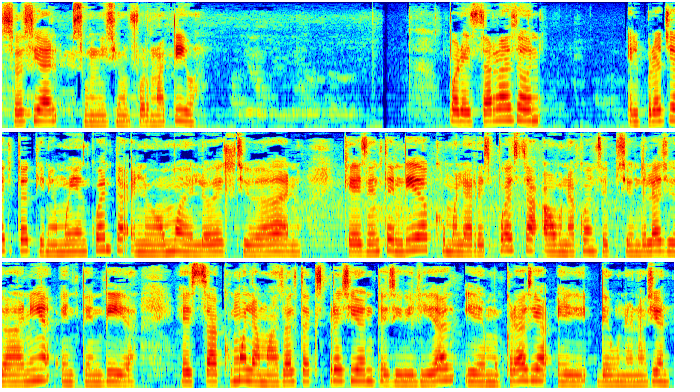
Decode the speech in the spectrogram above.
social su misión formativa. Por esta razón, el proyecto tiene muy en cuenta el nuevo modelo del ciudadano, que es entendido como la respuesta a una concepción de la ciudadanía entendida. Está como la más alta expresión de civilidad y democracia eh, de una nación.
